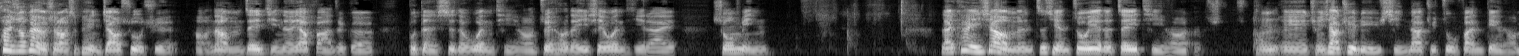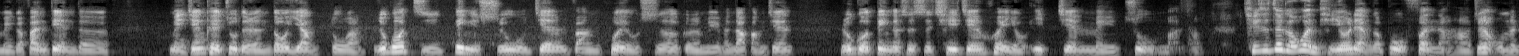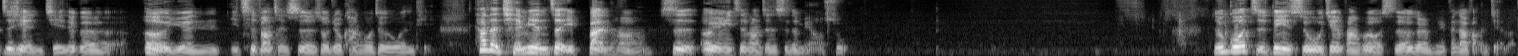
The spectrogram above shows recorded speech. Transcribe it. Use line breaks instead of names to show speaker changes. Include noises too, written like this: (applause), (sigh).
欢迎收看有熊老师陪你教数学。好，那我们这一集呢，要把这个不等式的问题哈，最后的一些问题来说明。来看一下我们之前作业的这一题哈，同诶全校去旅行，那去住饭店哈，每个饭店的每间可以住的人都一样多啊。如果只订十五间房，会有十二个人没分到房间；如果订的是十七间，会有一间没住满哈。其实这个问题有两个部分呢，哈，就像我们之前解这个二元一次方程式的时候就看过这个问题，它的前面这一半哈是二元一次方程式的描述。如果指定十五间房，会有十二个人没分到房间吗？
